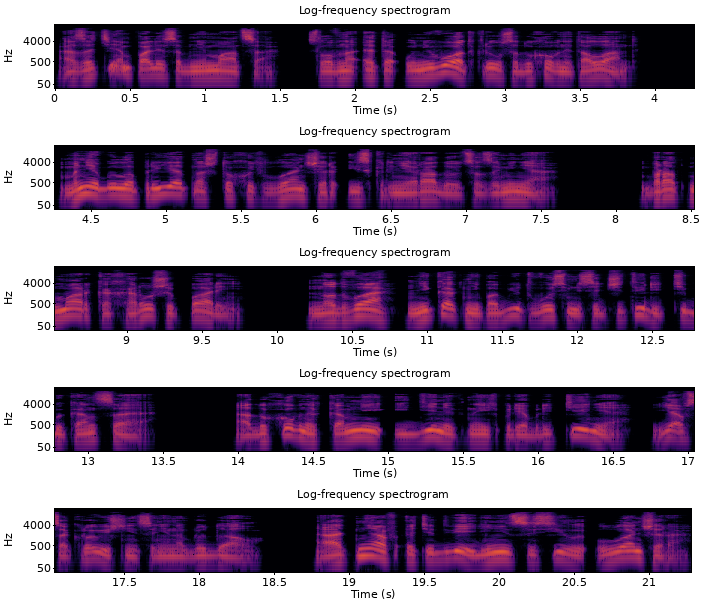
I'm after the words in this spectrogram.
а затем полез обниматься, словно это у него открылся духовный талант. Мне было приятно, что хоть ланчер искренне радуется за меня. Брат Марка хороший парень, но два никак не побьют 84 тибы конца, а духовных камней и денег на их приобретение я в сокровищнице не наблюдал. Отняв эти две единицы силы у ланчера,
